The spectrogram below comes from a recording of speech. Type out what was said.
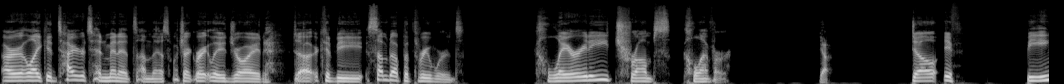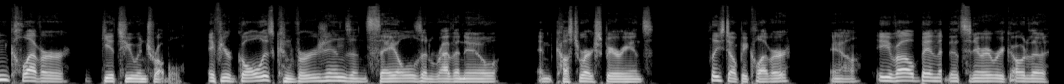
Our like entire ten minutes on this, which I greatly enjoyed, uh, could be summed up with three words: clarity trumps clever. Yeah. Don't if being clever gets you in trouble. If your goal is conversions and sales and revenue and customer experience, please don't be clever. You know, you've all been in that scenario where you go to the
